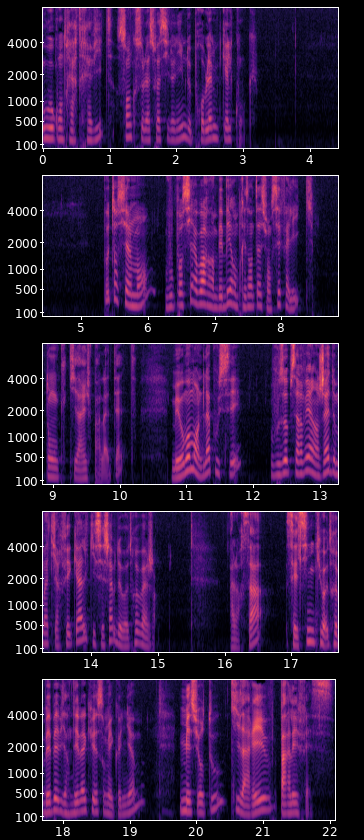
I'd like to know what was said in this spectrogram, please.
ou au contraire très vite, sans que cela soit synonyme de problème quelconque. Potentiellement, vous pensiez avoir un bébé en présentation céphalique, donc qui arrive par la tête, mais au moment de la pousser, vous observez un jet de matière fécale qui s'échappe de votre vagin. Alors ça, c'est le signe que votre bébé vient d'évacuer son méconium, mais surtout qu'il arrive par les fesses.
